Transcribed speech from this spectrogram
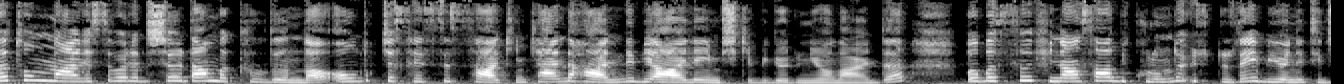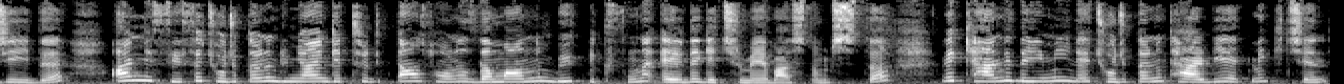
Kato'nun ailesi böyle dışarıdan bakıldığında oldukça sessiz sakin, kendi halinde bir aileymiş gibi görünüyorlardı. Babası finansal bir kurumda üst düzey bir yöneticiydi. Annesi ise çocuklarını dünyaya getirdikten sonra zamanının büyük bir kısmını evde geçirmeye başlamıştı. Ve kendi deyimiyle çocuklarını terbiye etmek için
